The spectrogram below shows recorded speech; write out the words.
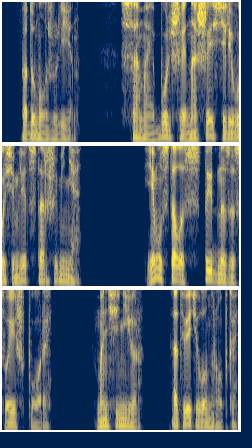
— подумал Жульен, — «самое большее на шесть или восемь лет старше меня». Ему стало стыдно за свои шпоры. «Монсеньор», — ответил он робко,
